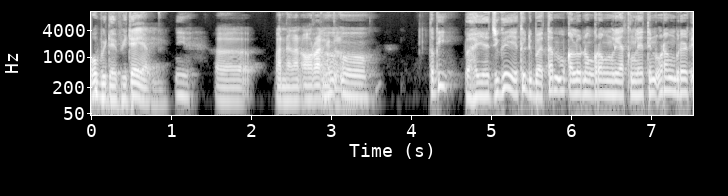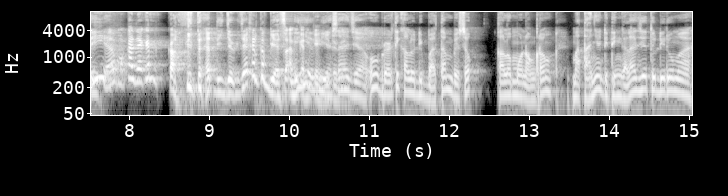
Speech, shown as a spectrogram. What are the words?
oh beda-beda ya. Iya. eh, pandangan orang gitu. loh. Tapi bahaya juga ya itu di Batam kalau nongkrong ngeliat ngeliatin orang berarti. Iya, makanya kan kalau kita di Jogja kan kebiasaan kan Iya, kayak biasa gitu. kan. aja. Oh berarti kalau di Batam besok kalau mau nongkrong matanya ditinggal aja tuh di rumah.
